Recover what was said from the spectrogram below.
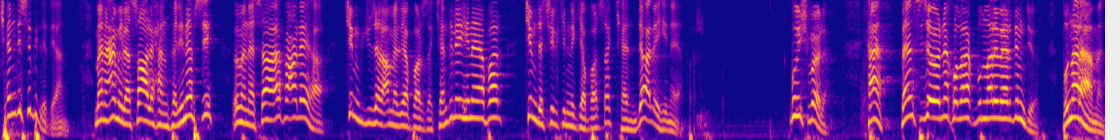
Kendisi bilir yani. Men amile salihan feli nefsi ve men esa'e aleyha. Kim güzel amel yaparsa kendi lehine yapar, kim de çirkinlik yaparsa kendi aleyhine yapar. Bu iş böyle. Ha, ben size örnek olarak bunları verdim diyor. Buna rağmen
